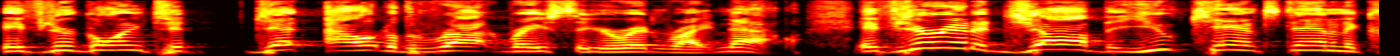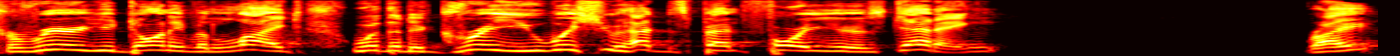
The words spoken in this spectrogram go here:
if you're going to get out of the rat race that you're in right now. If you're in a job that you can't stand in a career you don't even like with a degree you wish you hadn't spent four years getting, right?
